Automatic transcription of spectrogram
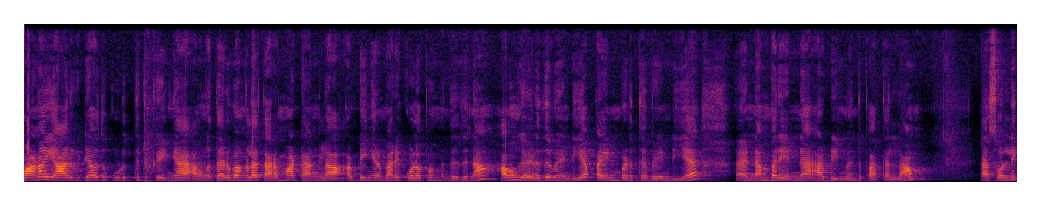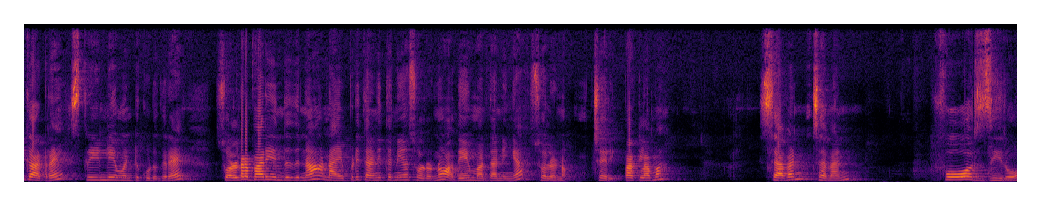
பணம் யாருக்கிட்டையாவது கொடுத்துட்ருக்கீங்க அவங்க தருவாங்களா தரமாட்டாங்களா அப்படிங்கிற மாதிரி குழப்பம் இருந்ததுன்னா அவங்க எழுத வேண்டிய பயன்படுத்த வேண்டிய நம்பர் என்ன அப்படின்னு வந்து பார்த்தரலாம் நான் சொல்லி காட்டுறேன் ஸ்க்ரீன்லேயும் வந்துட்டு கொடுக்குறேன். சொல்கிற மாதிரி இருந்ததுன்னா நான் எப்படி தனித்தனியாக சொல்கிறனோ அதே மாதிரி தான் நீங்கள் சொல்லணும். சரி பார்க்கலாமா? Seven seven four zero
